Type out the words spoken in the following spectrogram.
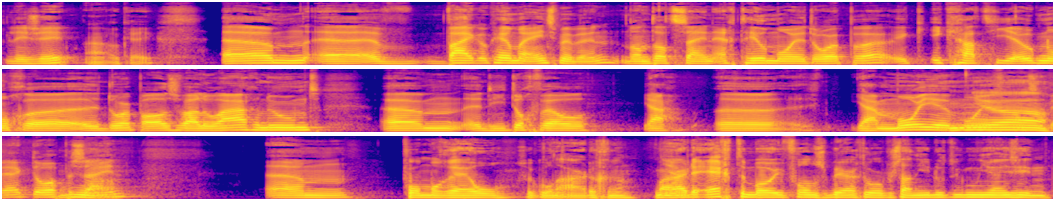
Léger, ah oké. Okay. Um, waar ik ook helemaal eens mee ben, want dat zijn echt heel mooie dorpen. Ik, ik had hier ook nog dorpen als Valois genoemd, um, die toch wel ja, ja, mooie, mooie ja. Werkdorpen Ja. zijn. Um, Van Morel, is ook wel een aardige. Maar Ja. de echte mooie Franse bergdorpen staan hier natuurlijk niet eens in.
